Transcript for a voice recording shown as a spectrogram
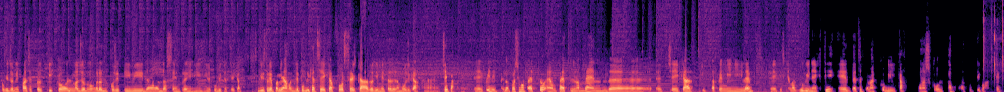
pochi giorni fa c'è stato il picco, il maggior numero di positivi da, da sempre in, in, Repubblica Ceca. Visto che parliamo di Repubblica Ceca, forse è il caso di mettere della musica eh, ceca. Eh, quindi il prossimo pezzo è un pezzo di una band eh, ceca, tutta femminile, eh, che si chiama Zubinecti e il pezzo si chiama Kobilka. Buon ascolto a tutti quanti.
